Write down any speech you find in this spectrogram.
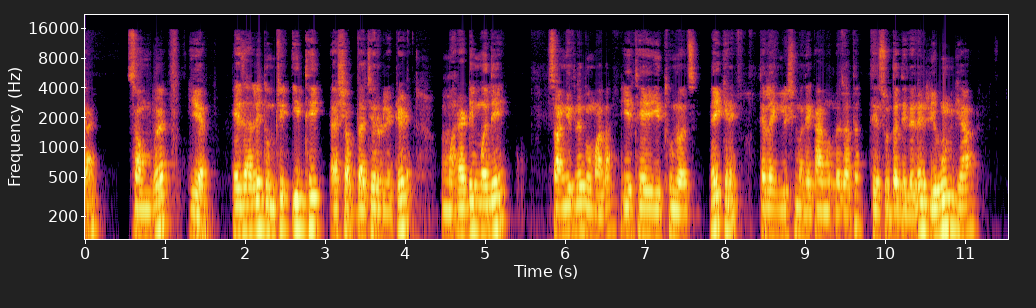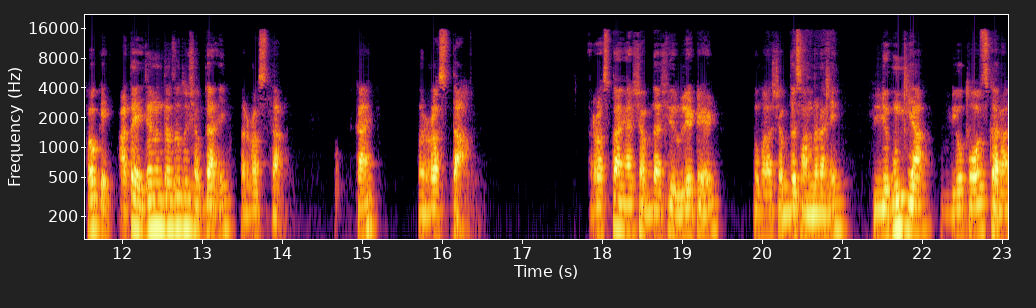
काय? समवेअर हिअर हे झाले तुमचे इथे या शब्दाचे रिलेटेड मराठीमध्ये सांगितले तुम्हाला इथे इथूनच. नाही की नाही? त्याला इंग्लिशमध्ये काय म्हणलं जातं? ते सुद्धा दिलेलं आहे. लिहून घ्या. ओके आता याच्यानंतरचा जो शब्द आहे रस्ता. काय? रस्ता. रस्ता ह्या शब्दाशी रिलेटेड तुम्हाला शब्द सांगणार आहे. लिहून घ्या. व्हिडिओ पॉज करा.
